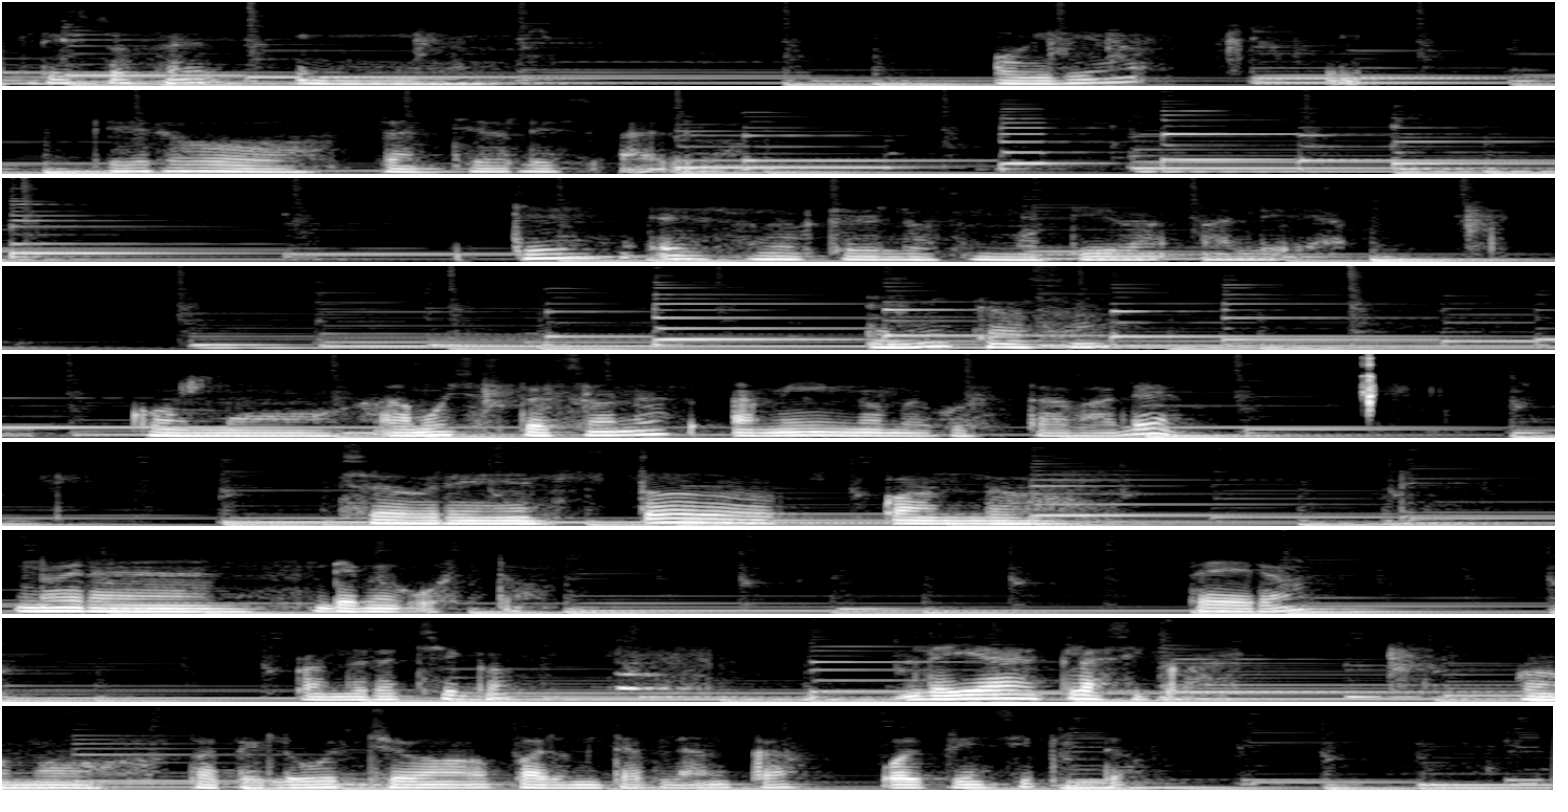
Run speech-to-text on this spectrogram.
Christopher y hoy día quiero plantearles algo. ¿Qué es lo que los motiva a leer? En mi caso, como a muchas personas, a mí no me gustaba leer. Sobre todo cuando no eran de mi gusto. Pero cuando era chico leía clásicos como Papelucho, Palomita Blanca o El Principito.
